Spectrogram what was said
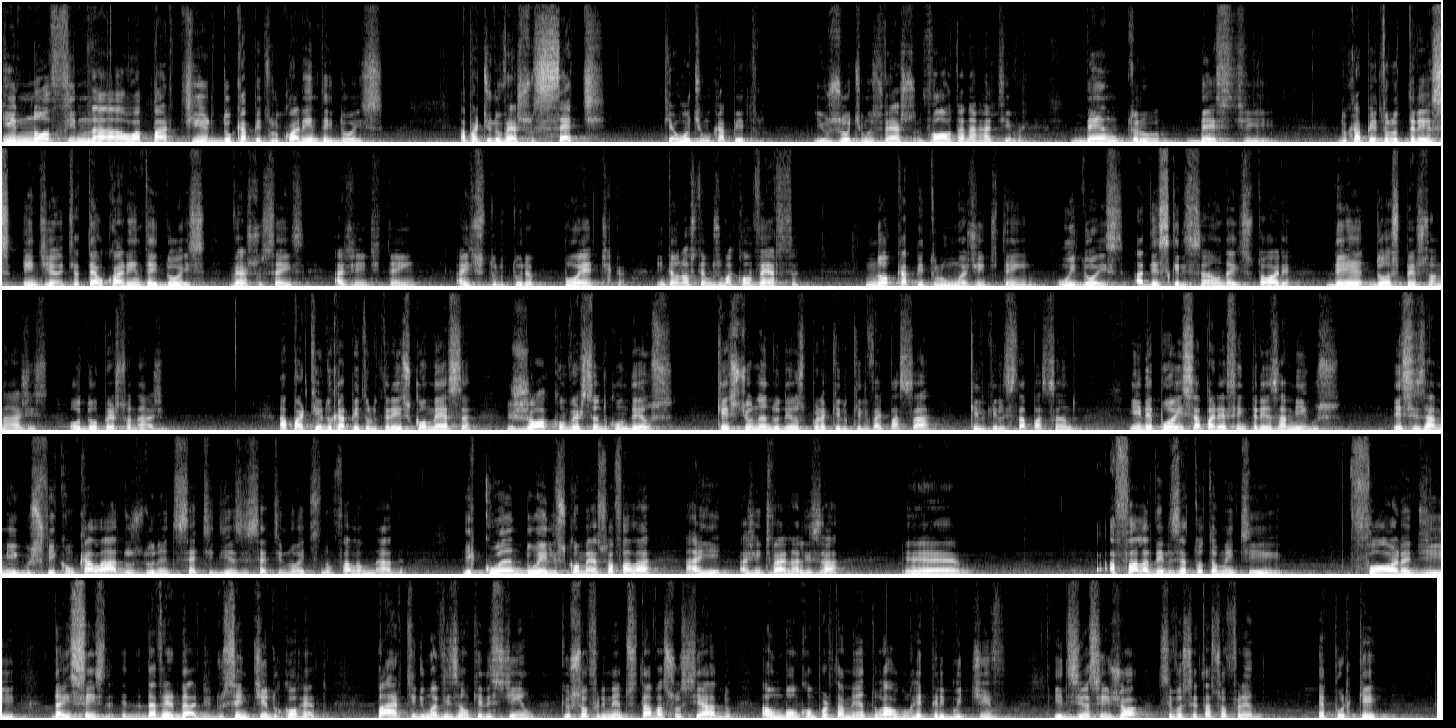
E no final, a partir do capítulo 42, a partir do verso 7, que é o último capítulo, e os últimos versos, volta a narrativa. Dentro deste, do capítulo 3 em diante, até o 42, verso 6, a gente tem a estrutura poética. Então, nós temos uma conversa. No capítulo 1, a gente tem 1 e 2, a descrição da história de, dos personagens ou do personagem. A partir do capítulo 3, começa Jó conversando com Deus, questionando Deus por aquilo que ele vai passar, aquilo que ele está passando. E depois aparecem três amigos. Esses amigos ficam calados durante sete dias e sete noites, não falam nada. E quando eles começam a falar, aí a gente vai analisar. É... A fala deles é totalmente fora de, da essência, da verdade, do sentido correto. Parte de uma visão que eles tinham que o sofrimento estava associado a um bom comportamento, algo retributivo, e diziam assim: Jó, se você está sofrendo, é porque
